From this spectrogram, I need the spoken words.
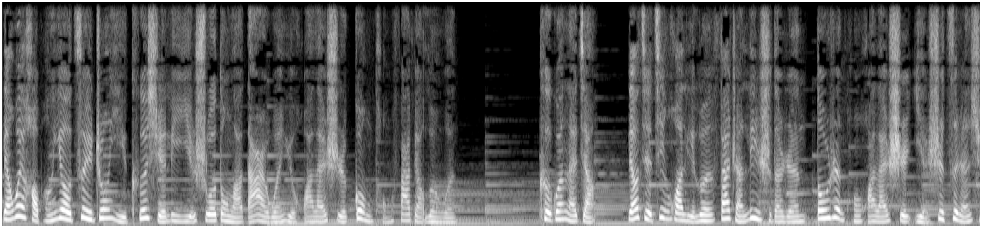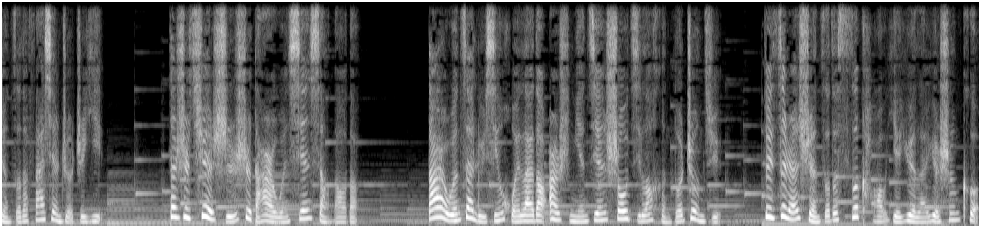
两位好朋友最终以科学利益说动了达尔文与华莱士共同发表论文。客观来讲，了解进化理论发展历史的人都认同华莱士也是自然选择的发现者之一。但是确实是达尔文先想到的。达尔文在旅行回来的二十年间，收集了很多证据，对自然选择的思考也越来越深刻，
